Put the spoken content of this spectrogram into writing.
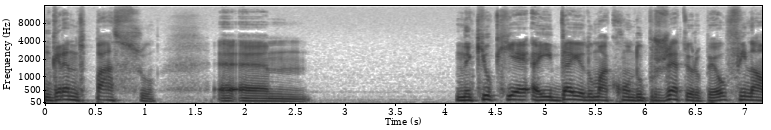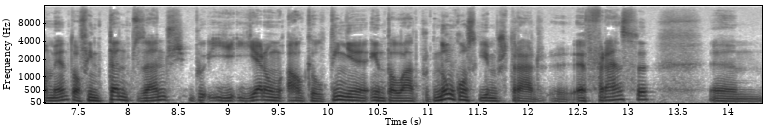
um grande passo. eh, ehm, naquilo que é a ideia do Macron do projeto europeu, finalmente, ao fim de tantos anos, e, e era um- algo que ele tinha entalado porque não conseguia mostrar a França hum,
